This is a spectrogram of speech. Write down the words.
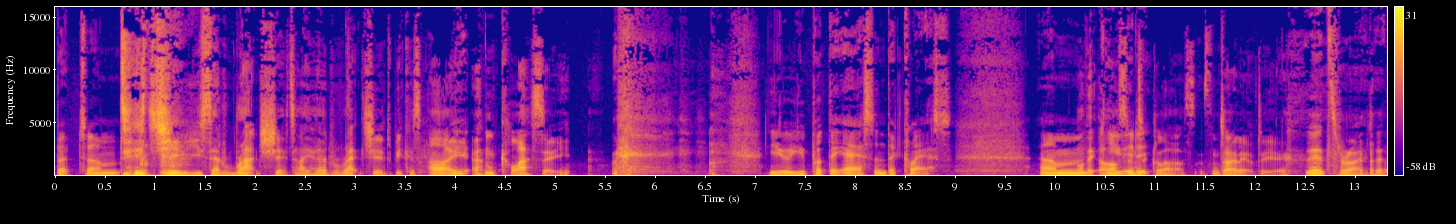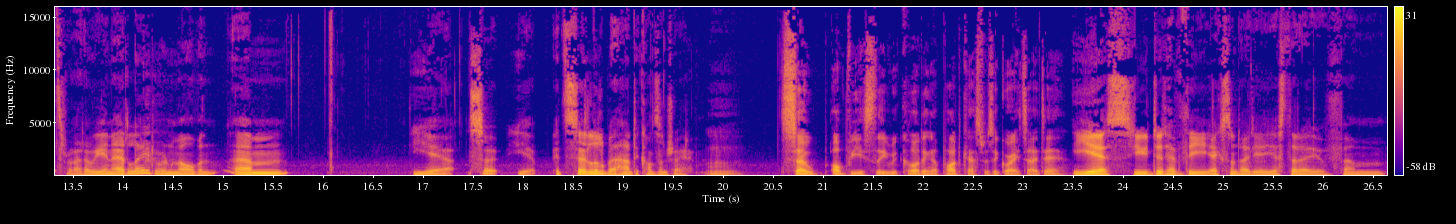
but um, Did you? You said rat shit. I heard wretched because I am classy. you you put the ass into class. Um, Or the you- arse it- into class. It's entirely up to you. That's right. That's right. Are we in Adelaide or in Melbourne? Um, yeah. So yeah, it's a little bit hard to concentrate. So obviously, recording a podcast was a great idea. Yes, you did have the excellent idea yesterday of um,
